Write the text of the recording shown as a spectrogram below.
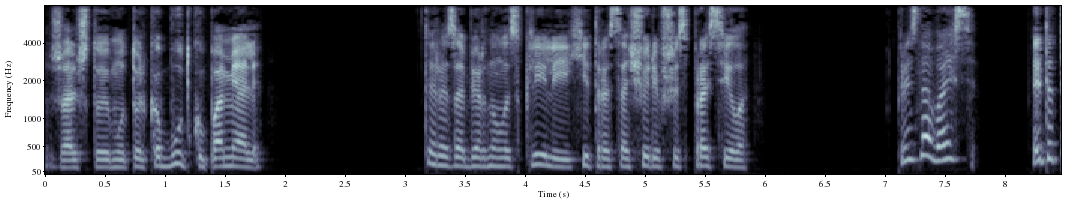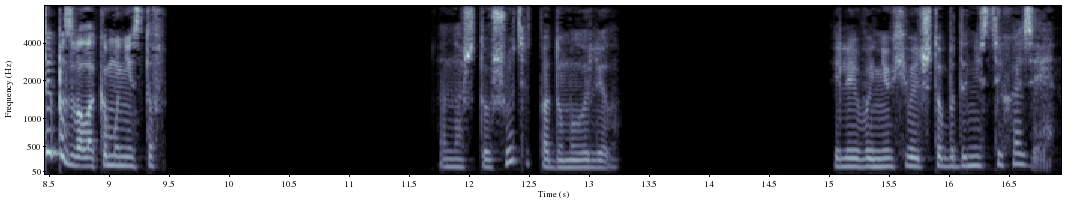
«Жаль, что ему только будку помяли». Тереза обернулась к Лиле и, хитро сощурившись, спросила. «Признавайся, это ты позвала коммунистов?» «Она что, шутит?» — подумала Лила. «Или вынюхивает, чтобы донести хозяину?»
